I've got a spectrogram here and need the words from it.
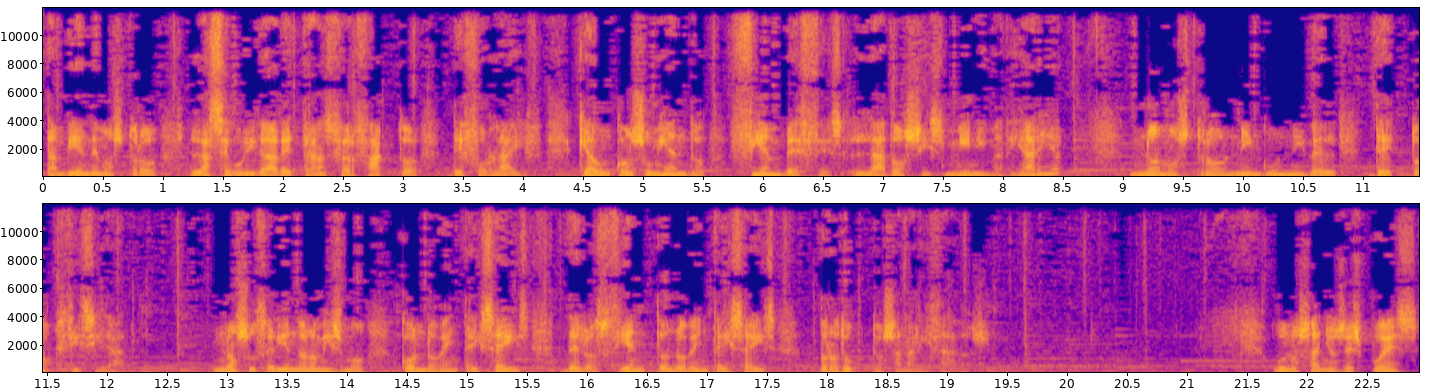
también demostró la seguridad de transfer factor de For Life, que aun consumiendo 100 veces la dosis mínima diaria, no mostró ningún nivel de toxicidad no sucediendo lo mismo con 96 de los 196 productos analizados. Unos años después,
